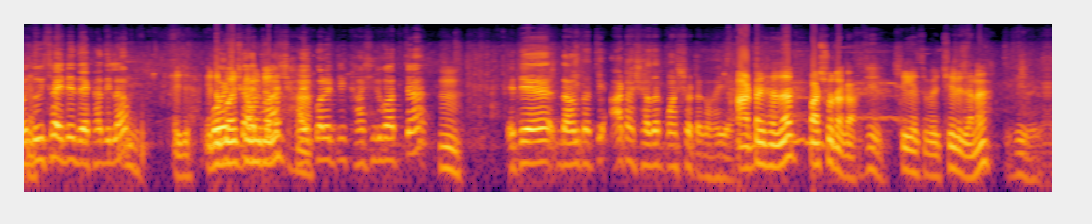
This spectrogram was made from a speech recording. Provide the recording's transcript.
আমি দুই সাইডে দেখা দিলাম। এই যে এটা বয়স কেমন চলে? হাই কোয়ালিটির খাসির বাচ্চা। হুম। এটা দাম চাচ্ছি আঠাশ হাজার পাঁচশো টাকা ভাইয়া। আঠাশ হাজার পাঁচশো টাকা। জি। ঠিক আছে ভাই ছেড়ে দেন হ্যাঁ। জি ভাইয়া।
